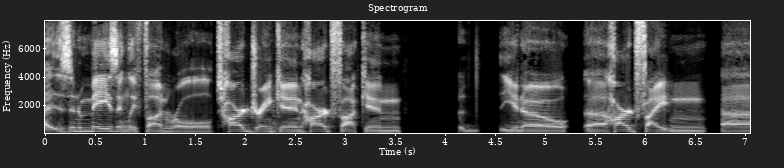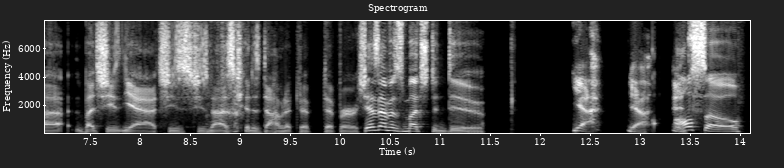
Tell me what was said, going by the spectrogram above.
Uh, it's an amazingly fun role It's hard drinking hard fucking you know uh, hard fighting uh, but she's yeah she's she's not as good as dominique Tip- tipper she doesn't have as much to do Yeah. Yeah. Also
